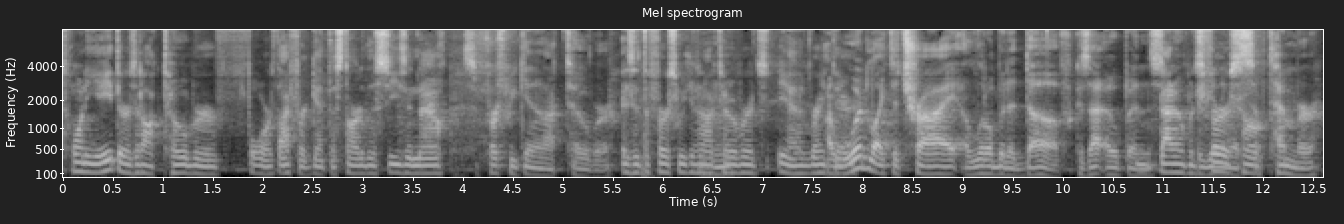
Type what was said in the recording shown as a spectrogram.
28th or is it october 4th i forget the start of the season now. It's the first weekend in October. is it the first weekend in october? It's yeah right I there. would like to try a little bit of dove because that opens That opens first, of huh? September,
